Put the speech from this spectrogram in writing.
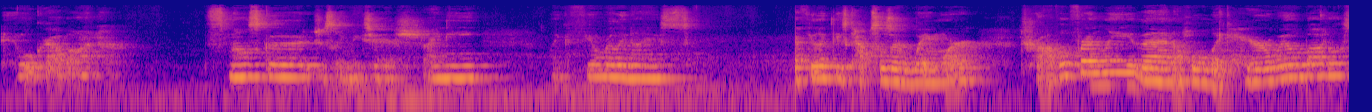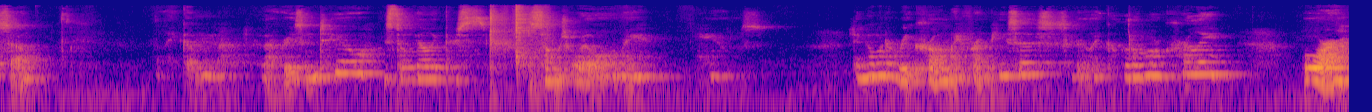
it will grab on. It smells good. It just like makes your hair shiny. Like feel really nice. I feel like these capsules are way more travel friendly than a whole like hair oil bottle. So I like them for that reason too. I still feel like there's so much oil on my hands. I think I want to recurl my front pieces so they're like a little more curly. Or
